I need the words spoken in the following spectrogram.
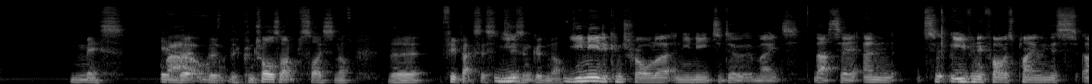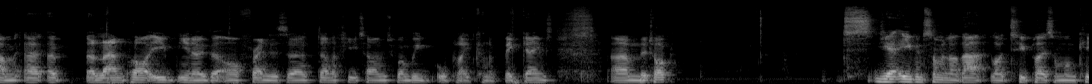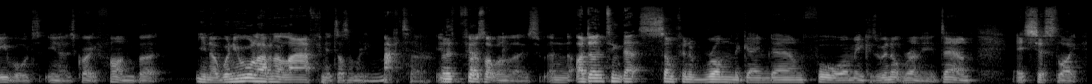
miss in Wow. that the, the controls aren't precise enough, the feedback system You- isn't good enough. you need a controller and you need to do it, mate. That's it. And to, even if I was playing this, um, a, a, a LAN party, you know, that our friend has uh, done a few times when we all played kind of big games. Um, They talk. Yeah, even something like that, like two players on one keyboard, you know, it's great fun. But you know, when you're all having a laugh and it doesn't really matter, it feels like one of those. And I don't think that's something to run the game down for. I mean, because we're not running it down. It's just like,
